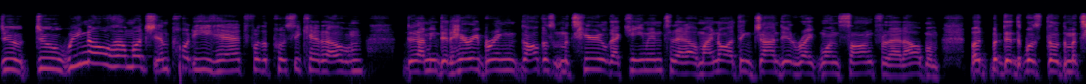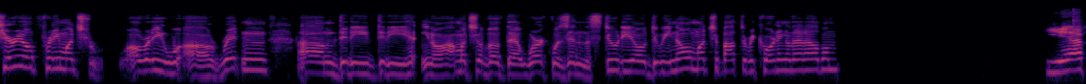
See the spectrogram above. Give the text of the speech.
Do do we know how much input he had for the Pussycat album? Did, I mean, did Harry bring all this material that came into that album? I know I think John did write one song for that album, but but did, was the, the material pretty much already uh, written? Um, did he did he you know how much of that work was in the studio? Do we know much about the recording of that album? Yep.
